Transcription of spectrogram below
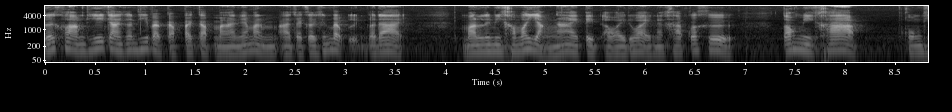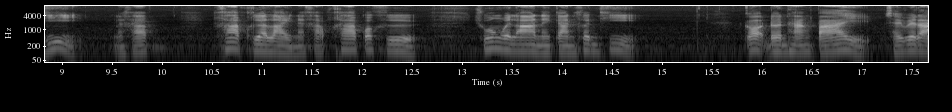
ด้วยความที่การเคลื่อนที่แบบกลับไปกลับมาเนี่ยมันอาจจะเกิดขึ้นแบบอื่นก็ได้ มันเลยมีคำว่าอย่างง่ายติดเอาไว้ด้วยนะครับ ก็คือต้องมีคาบคงที่นะครับ คาบคืออะไรนะครับ คาบก็คือช่วงเวลาในการเคลื่อนที่ ก็เดินทางไปใช้เวลา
